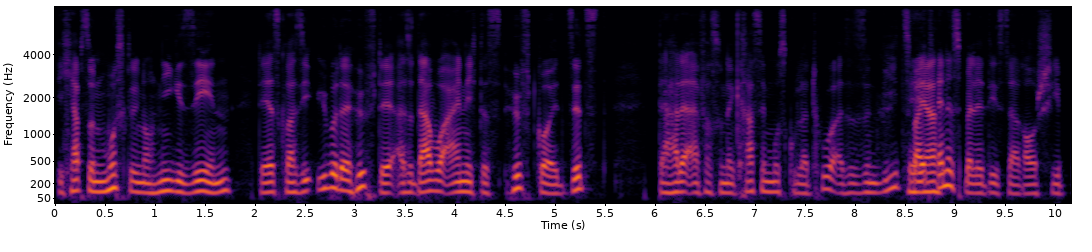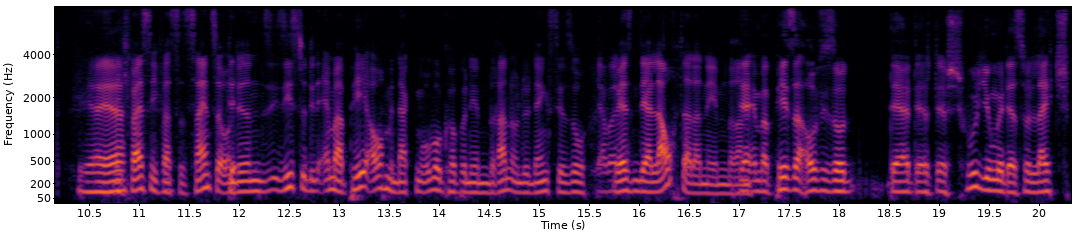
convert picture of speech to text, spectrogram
ich habe so einen Muskel noch nie gesehen, der ist quasi über der Hüfte, also da, wo eigentlich das Hüftgold sitzt, da hat er einfach so eine krasse Muskulatur. Also es sind wie zwei Ja. Tennisbälle, die es da rausschiebt. Ja, ja. Ich weiß nicht, was das sein soll. Und dann sie- siehst du den MAP auch mit nacktem Oberkörper neben dran und du denkst dir so, Ja, wer ist denn der Lauch da daneben dran? Der Mbappé sah aus wie so der, der, der Schuljunge, der so leicht,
